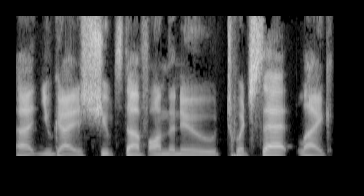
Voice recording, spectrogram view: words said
uh, you guys shoot stuff on the new Twitch set. Like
